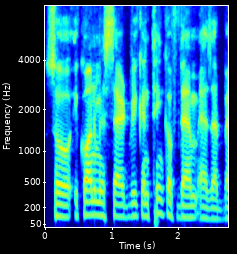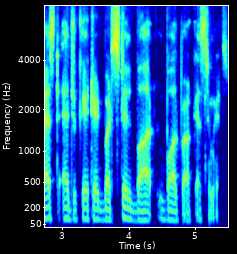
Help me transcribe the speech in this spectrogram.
So economists said we can think of them as our best educated but still ballpark estimates.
